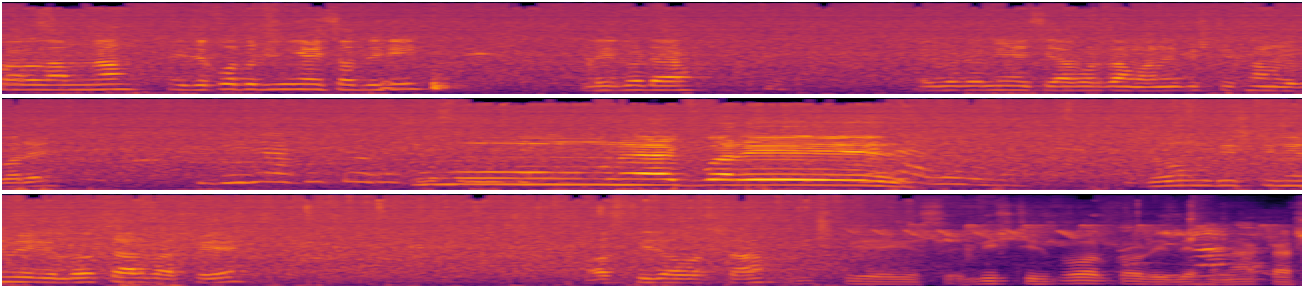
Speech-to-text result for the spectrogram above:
পারলাম না। এই যে কতটি নিয়ে আইসা দেখি। লেগোটা এগুলো নিয়ে আইসি আবার দামানে বৃষ্টি থামে পরে। একবারে ঝুম বৃষ্টি নেমে গেল চারপাশে। অস্থির অবস্থা। বৃষ্টি হয়ে গেছে। বৃষ্টির পর পরই দেখেন আকাশ।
